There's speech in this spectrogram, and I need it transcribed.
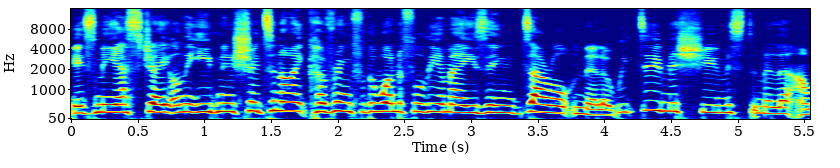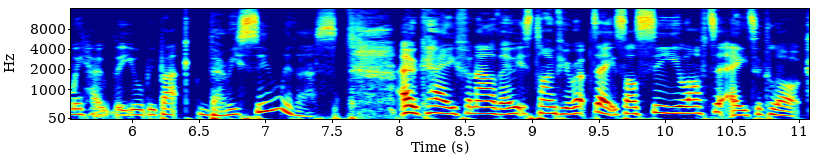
It's me, SJ, on the evening show tonight, covering for the wonderful, the amazing Daryl Miller. We do miss you, Mr. Miller, and we hope that you'll be back very soon with us. Okay, for now, though, it's time for your updates. I'll see you after 8 o'clock.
